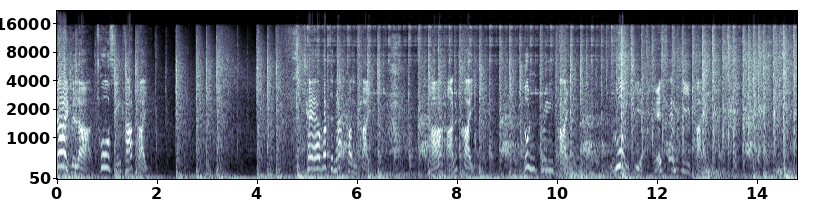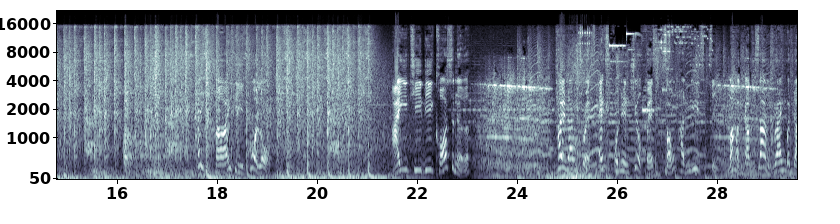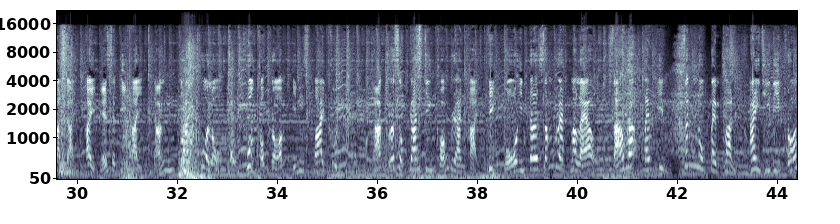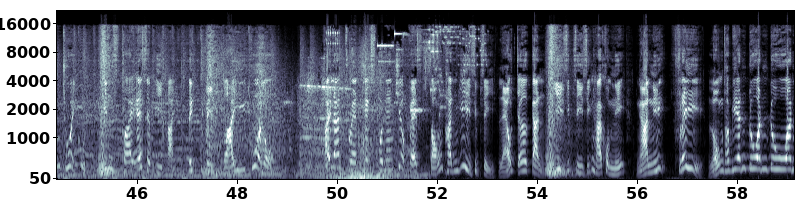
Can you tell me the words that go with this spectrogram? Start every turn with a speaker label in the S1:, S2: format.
S1: ได้เวลาโชว์สินค้าไทย แชร์วัฒนธรรมไทย อาหารไทย ดนตรีไทย ร่วมเชียร์ SME ไทย ให้ขายดีทั่วโลก ITD ขอเสนอ Thailand Trade Exponential Fest 2024 มหกรรมสร้างแรงบันดาลใจ ให้ SME ไทย ดังไกลทั่วโลก พวกเขาพร้อมอินสปายคุณ จากประสบการณ์จริงของแบรนด์ไทย ที่โกอินเตอร์สำเร็จมาแล้ว สาระเต็มอิ่ม สนุกเต็มขั้น ITD พร้อมช่วยคุณอินสปาย SME ไทย ติดปีกไกลทั่วโลก Thailand Trade Exponential Fest 2024 แล้วเจอกัน 24 สิงหาคมนี้ งานนี้ฟรี ลงทะเบียนด่วนด่วน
